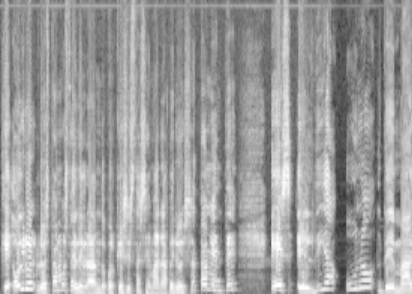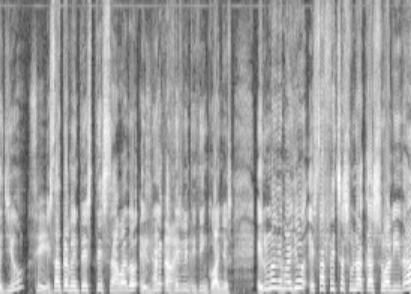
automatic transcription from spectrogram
que hoy lo, lo estamos celebrando porque es esta semana, pero exactamente es el día 1 de mayo, exactamente este sábado, el día que hacéis Exactamente. 25 años. ¿El 1 de mayo, esa fecha es una casualidad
